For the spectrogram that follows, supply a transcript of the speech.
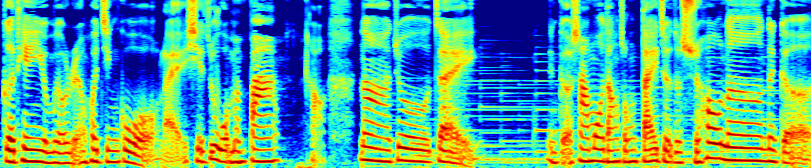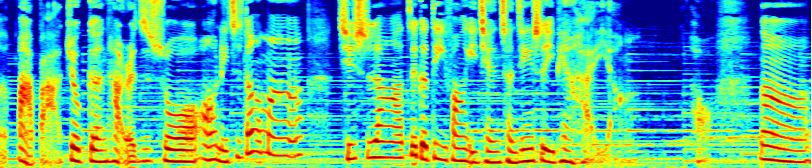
隔天有没有人会经过来协助我们吧。好，那就在。那个沙漠当中待着的时候呢，那个爸爸就跟他儿子说：“哦，你知道吗？其实啊，这个地方以前曾经是一片海洋。好，那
